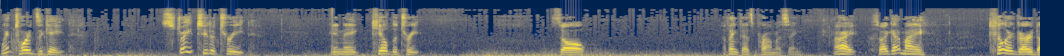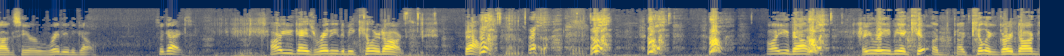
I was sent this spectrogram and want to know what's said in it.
went towards the gate, straight to the treat, and they killed the treat. So, I think that's promising. All right, so I got my killer guard dogs here ready to go. So guys, are you guys ready to be killer dogs? Bell. How about you, Bell? Are you ready to be a, ki a, a killer guard dog?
